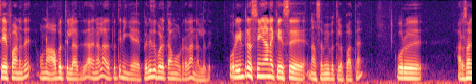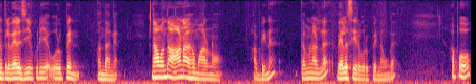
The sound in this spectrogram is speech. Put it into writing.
சேஃபானது ஒன்றும் ஆபத்து இல்லாதது அதனால் அதை பற்றி நீங்கள் பெரிதுபடுத்தாமல் விட்றதா நல்லது. ஒரு இன்ட்ரெஸ்டிங்கான கேஸு நான் சமீபத்தில் பார்த்தேன். ஒரு அரசாங்கத்தில் வேலை செய்யக்கூடிய ஒரு பெண் வந்தாங்க. நான் வந்து ஆணாக மாறணும் அப்படின்னு தமிழ்நாட்டில் வேலை செய்கிற ஒரு பெண் அவங்க. அப்போது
